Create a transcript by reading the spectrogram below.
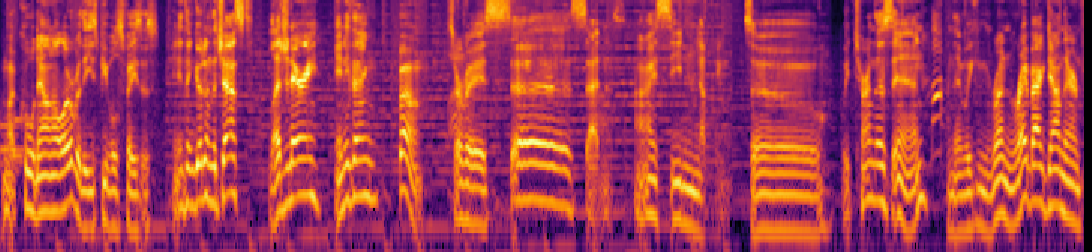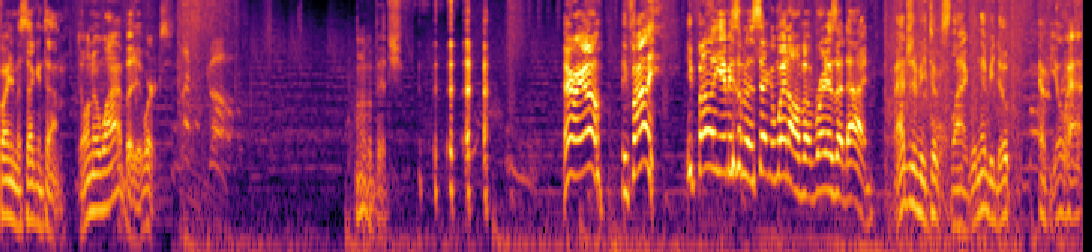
I'm gonna cool down all over these people's faces. Anything good in the chest? Legendary? Anything? Boom. Survey says sadness. I see nothing. So we turn this in, and then we can run right back down there and fight him a second time. Don't know why, but it works. Let's go. Son of a bitch. there we go. He finally, he finally gave me some of the second win off of right as I died. Imagine if he took slag. Wouldn't that be dope? F yo hat.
